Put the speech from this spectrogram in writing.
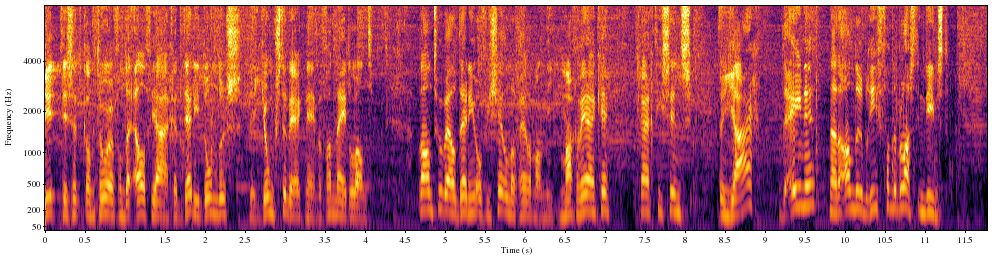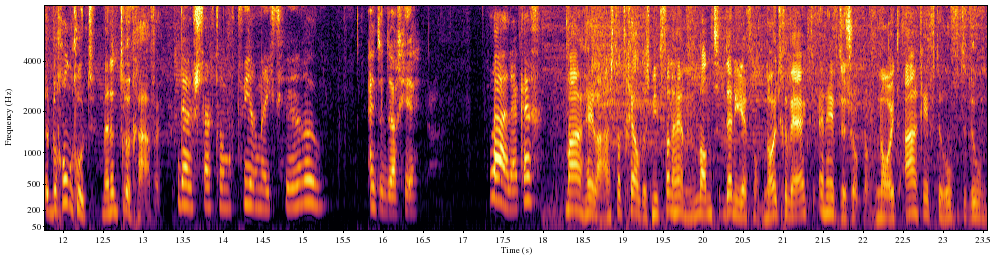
Dit is het kantoor van de 11-jarige Danny Donders, de jongste werknemer van Nederland. Want hoewel Danny officieel nog helemaal niet mag werken... krijgt hij sinds een jaar de ene na de andere brief van de Belastingdienst. Het begon goed met een teruggave. Daar nog 94 euro. En toen dacht je, Ja, lekker. Maar helaas, dat geld is niet van hem, want Danny heeft nog nooit gewerkt... en heeft dus ook nog nooit aangifte hoeven te doen.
